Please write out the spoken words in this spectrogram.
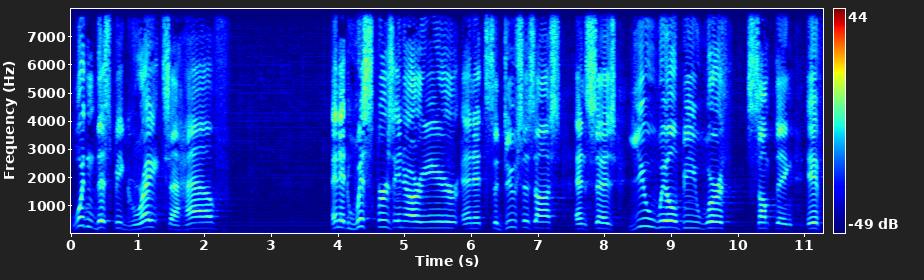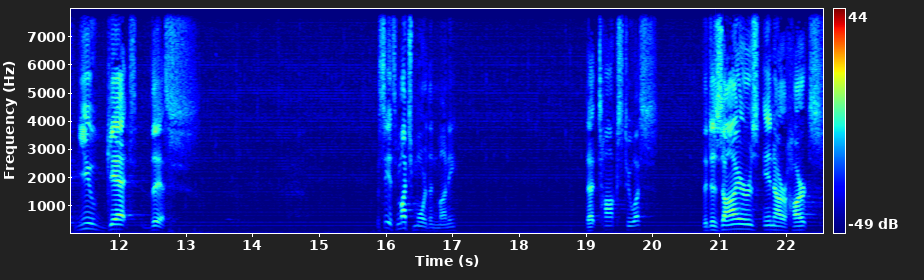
Wouldn't this be great to have? And it whispers in our ear and it seduces us and says, You will be worth something if you get this. But see, it's much more than money that talks to us, the desires in our hearts.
